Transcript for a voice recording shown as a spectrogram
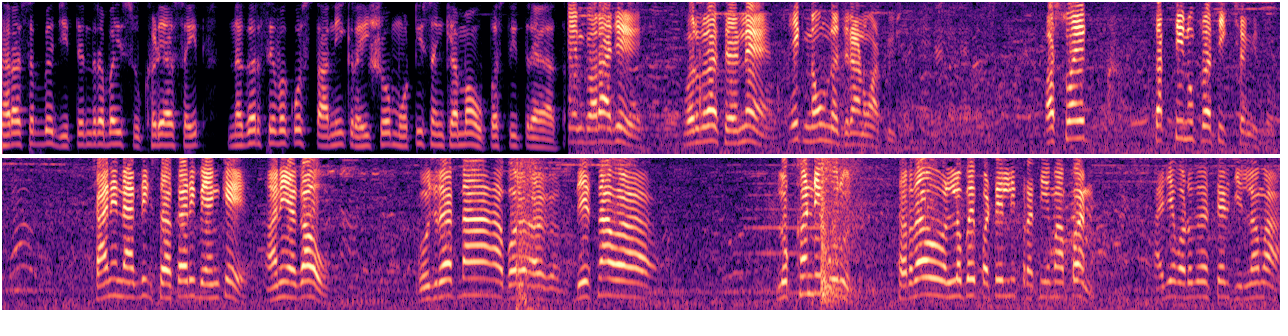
ધારાસભ્ય જીતેન્દ્રભાઈ સુખડિયા સહિત નગરસેવકો સ્થાનિક રહીશો મોટી સંખ્યામાં ઉપસ્થિત રહ્યા હતા. તેમ દ્વારા આજે વડોદરા શહેરને એક નવું નજરાણું આપ્યું છે. અશ્વ એક શક્તિનું પ્રતીક છે મિત્રો. છાની નાગરિક સહકારી બેંકે આની અગાઉ ગુજરાતના દેશના લોખંડી પુરુષ સરદાર વલ્લભભાઈ પટેલની પ્રતિમા પણ આજે વડોદરા શહેર જિલ્લામાં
